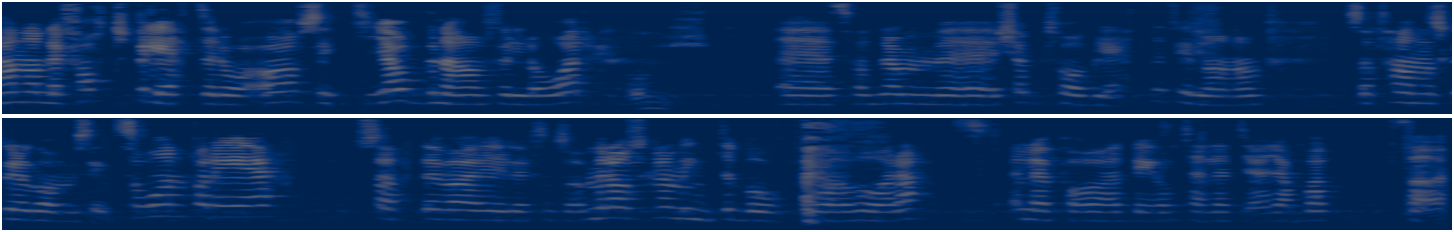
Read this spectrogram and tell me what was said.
han hade fått biljetter då av sitt jobb när han fyllde år. Eh, så hade de eh, köpt två biljetter till honom. Så att han skulle gå med sin son på det. Så att det var ju liksom så. Men då skulle de inte bo på vårat. Eller på det hotellet jag jobbar för.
